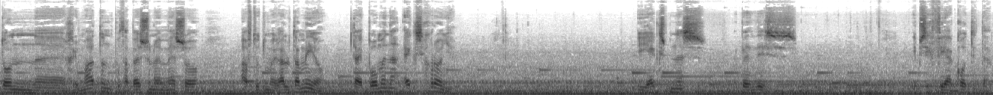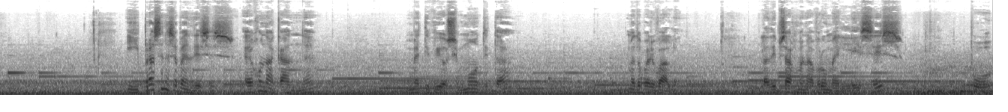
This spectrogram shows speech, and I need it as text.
των ε, χρημάτων που θα πέσουν μέσω αυτού του μεγάλου ταμείου τα επόμενα έξι χρόνια. Οι έξυπνες επενδύσεις, η ψηφιακότητα. Οι πράσινες επενδύσεις έχουν να κάνουν με τη βιωσιμότητα με το περιβάλλον. Δηλαδή ψάχνουμε να βρούμε λύσεις που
